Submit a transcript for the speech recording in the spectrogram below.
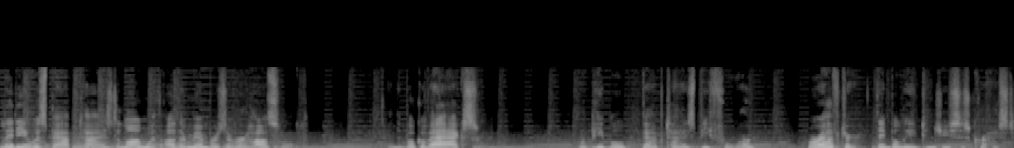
Lydia was baptized along with other members of her household. In the book of Acts, were people baptized before or after they believed in Jesus Christ?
